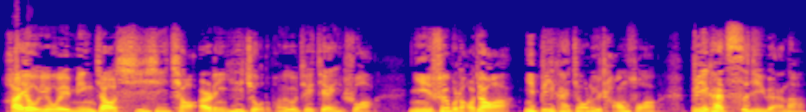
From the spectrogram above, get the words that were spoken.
还有一位名叫习西巧二零一九的朋友就建议说：“你睡不着觉啊，你避开焦虑场所，避开刺激源呢。”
